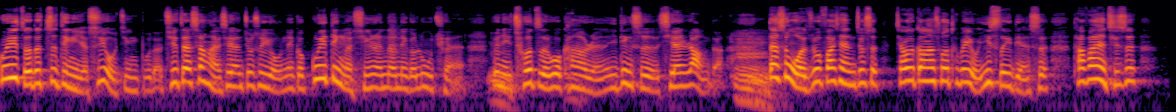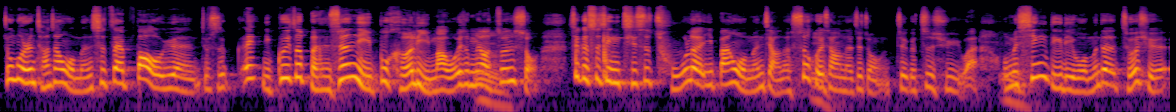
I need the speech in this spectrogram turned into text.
规则的制定也是有进步的。其实，在上海现在就是有那个规定了行人的那个路权，就你车子如果看到人，一定是先让的。嗯。但是我就发现，就是嘉辉刚才说特别有意思的一点是，他发现其实。中国人常常我们是在抱怨，就是哎，你规则本身你不合理嘛？我为什么要遵守这个事情？其实除了一般我们讲的社会上的这种这个秩序以外，我们心底里我们的哲学，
